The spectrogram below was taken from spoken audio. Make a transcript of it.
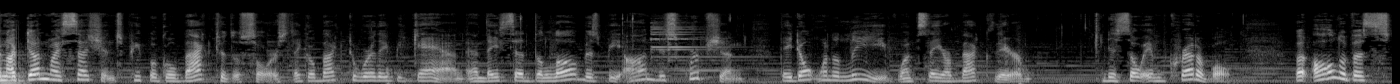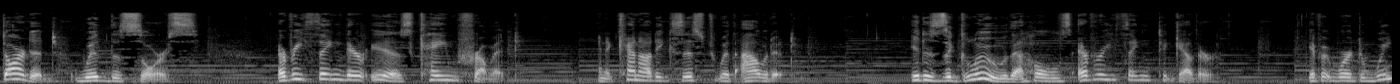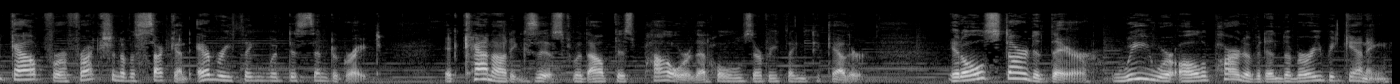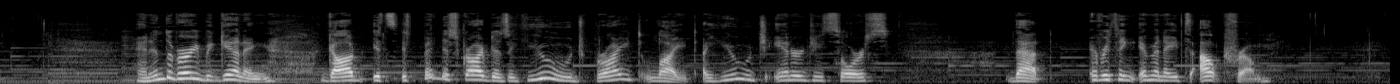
When I've done my sessions, people go back to the source. They go back to where they began, and they said the love is beyond description. They don't want to leave once they are back there. It is so incredible. But all of us started with the source. Everything there is came from it, and it cannot exist without it. It is the glue that holds everything together. If it were to wink out for a fraction of a second, everything would disintegrate. It cannot exist without this power that holds everything together. It all started there. We were all a part of it in the very beginning. And in the very beginning, God, it's, it's been described as a huge bright light, a huge energy source that everything emanates out from.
